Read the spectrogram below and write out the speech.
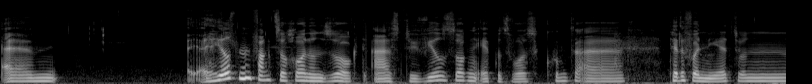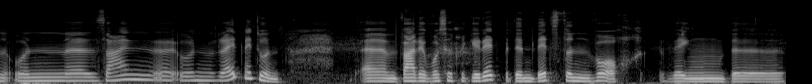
Ähm, Hilton fängt so an und sagt, als du willst sagen etwas, was kommt, äh, telefoniert und, und äh, sein äh, und redet mit uns. Ähm, war der, was ich geredet mit dem letzten Woche wegen der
